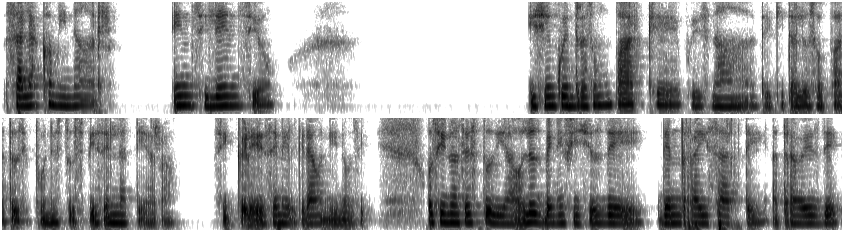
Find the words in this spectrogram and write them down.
sal a caminar en silencio. Y si encuentras un parque, pues nada, te quitas los zapatos y pones tus pies en la tierra. Si crees en el grounding o si, o si no has estudiado los beneficios de, de enraizarte a través de,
